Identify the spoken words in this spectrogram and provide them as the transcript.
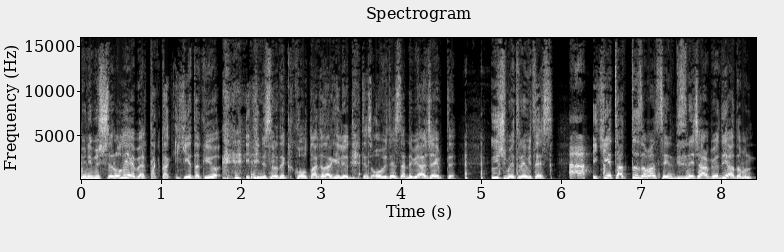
minibüsler oluyor ya böyle tak tak ikiye takıyor. ikinci sıradaki koltuğa kadar geliyordu vites. O vitesler de bir acayipti. 3 metre vites. İkiye taktığı zaman senin dizine çarpıyordu ya adamın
